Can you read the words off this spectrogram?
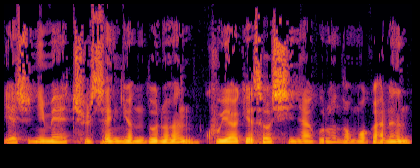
예수님의 출생 연도는 구약에서 신약으로 넘어가는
